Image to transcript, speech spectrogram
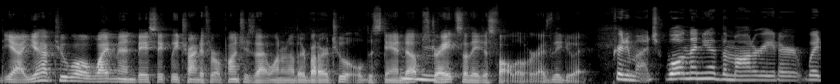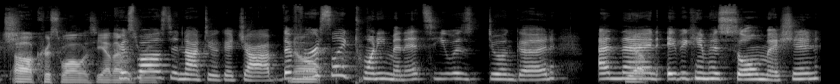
yeah, you have two old white men basically trying to throw punches at one another, but are too old to stand up Mhm. straight, so they just fall over as they do it. Pretty much. Well, and then you have the moderator, which Oh, Chris Wallace, yeah, that Chris rough. Wallace did not do a good job. The No. first like 20 minutes, he was doing good. And then it became his sole mission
